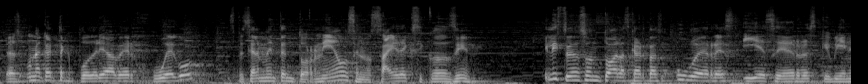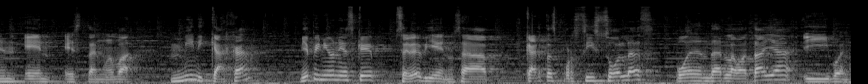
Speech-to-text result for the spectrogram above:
Entonces una carta que podría haber juego especialmente en torneos, en los sidex y cosas así. Y listo, esas son todas las cartas VRs y SRs que vienen en esta nueva mini caja. Mi opinión es que se ve bien, o sea, cartas por sí solas pueden dar la batalla y bueno,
